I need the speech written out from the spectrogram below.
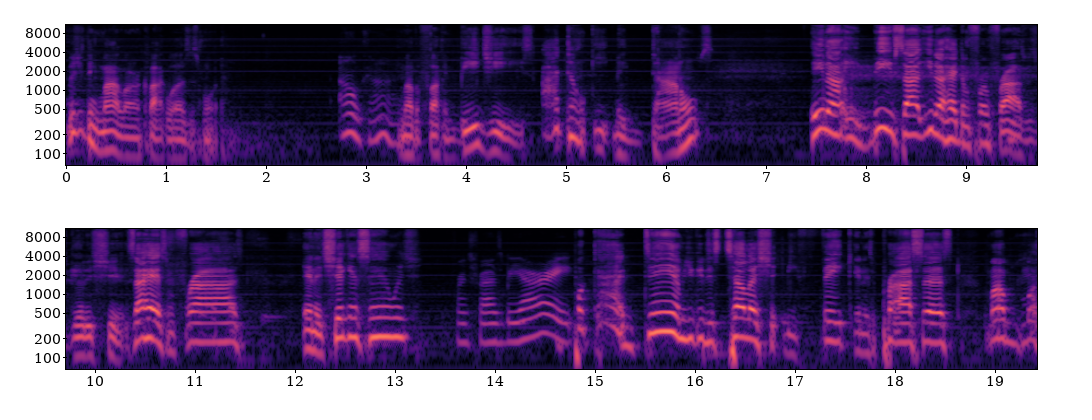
What do you think my alarm clock was this morning? Oh God. Motherfucking BG's. I don't eat McDonald's. You know, I eat beef. So I, you know, I had them French fries was good as shit. So I had some fries and a chicken sandwich. French fries be all right. But god damn, you can just tell that shit be fake and it's processed. My, my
